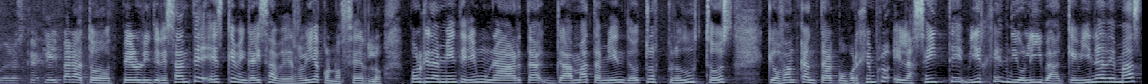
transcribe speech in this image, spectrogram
bueno, es que aquí hay para todo, pero lo interesante es que vengáis a verlo y a conocerlo, porque también tienen una harta gama también de otros productos que os van a encantar, como por ejemplo el aceite virgen de oliva, que viene además,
